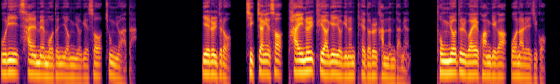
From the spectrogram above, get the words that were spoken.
우리 삶의 모든 영역에서 중요하다. 예를 들어 직장에서 타인을 귀하게 여기는 태도를 갖는다면 동료들과의 관계가 원활해지고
